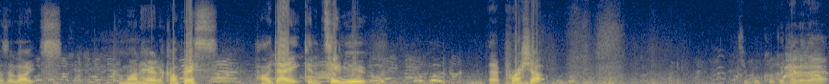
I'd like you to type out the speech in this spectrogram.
As the lights come on here at the coppice, Highgate continue their pressure. Dribble Cook, good header there.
